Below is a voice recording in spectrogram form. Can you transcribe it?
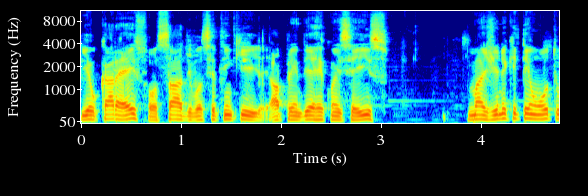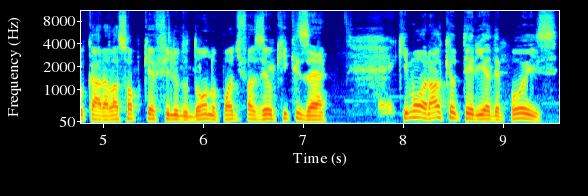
e o cara é esforçado e você tem que aprender a reconhecer isso. Imagina que tem um outro cara lá só porque é filho do dono, pode fazer o que quiser. Que moral que eu teria depois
